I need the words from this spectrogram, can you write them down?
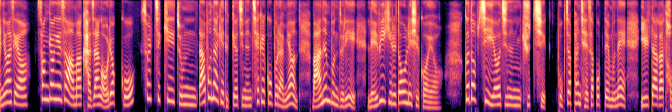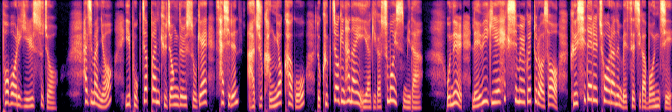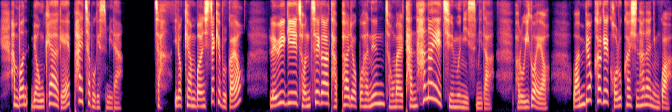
안녕하세요. 성경에서 아마 가장 어렵고 솔직히 좀 따분하게 느껴지는 책을 꼽으라면 많은 분들이 레위기를 떠올리실 거예요. 끝없이 이어지는 규칙, 복잡한 제사법 때문에 읽다가 덮어버리기 일쑤죠. 하지만요, 이 복잡한 규정들 속에 사실은 아주 강력하고 또 극적인 하나의 이야기가 숨어 있습니다. 오늘 레위기의 핵심을 꿰뚫어서 그 시대를 초월하는 메시지가 뭔지 한번 명쾌하게 파헤쳐 보겠습니다. 자, 이렇게 한번 시작해 볼까요? 레위기 전체가 답하려고 하는 정말 단 하나의 질문이 있습니다. 바로 이거예요. 완벽하게 거룩하신 하나님과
